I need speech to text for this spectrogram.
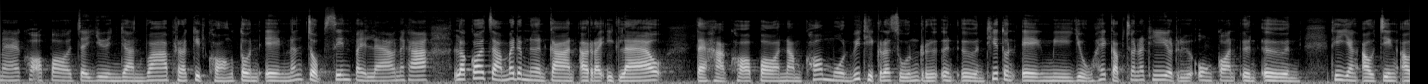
แม้คอปจะยืนยันว่าภารกิจของตนเองนั้นจบสิ้นไปแล้วนะคะ แล้วก็จะไม่ดำเนินการอะไรอีกแล้ว แต่หากคอปนำข้อมูลวิถีกระสุนหรืออื่น ๆ ที่ตนเองมีอยู่ให้กับเจ้าหน้าที่หรือองค์กรอื่น ๆ ที่ยังเอาจริงเอา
